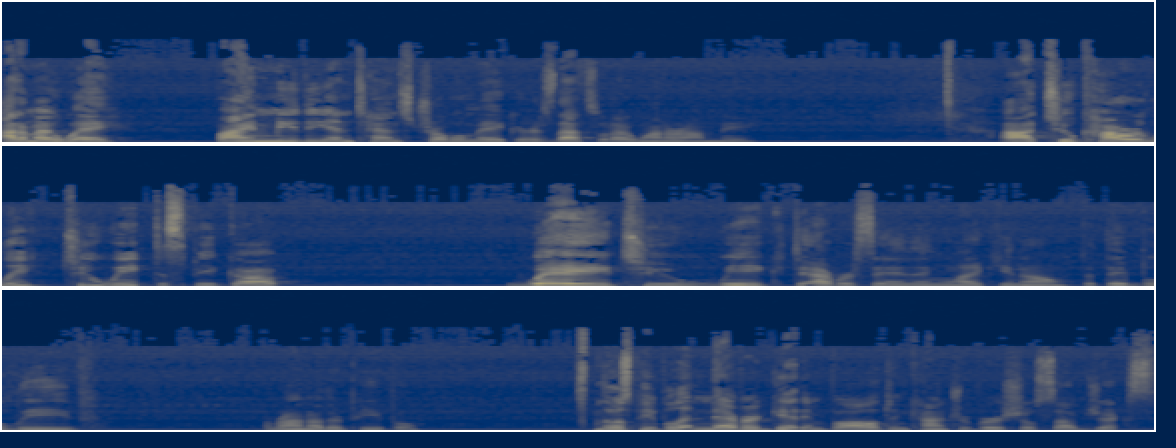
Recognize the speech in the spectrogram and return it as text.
out of my way. Find me the intense troublemakers. That's what I want around me. Uh, too cowardly, too weak to speak up, way too weak to ever say anything like, you know, that they believe around other people. Those people that never get involved in controversial subjects.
